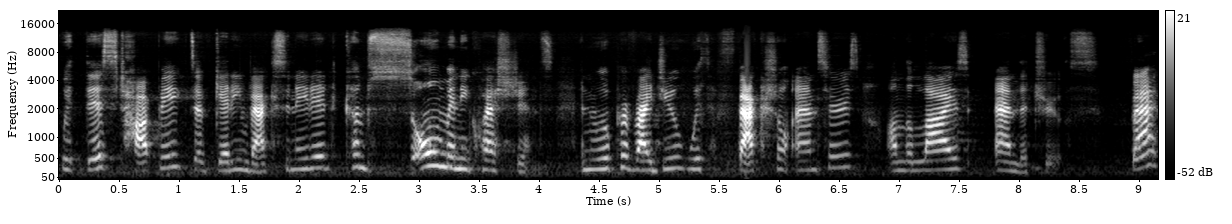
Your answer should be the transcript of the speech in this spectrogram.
With this topic of getting vaccinated comes so many questions, and we'll provide you with factual answers on the lies and the truths. Fact.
